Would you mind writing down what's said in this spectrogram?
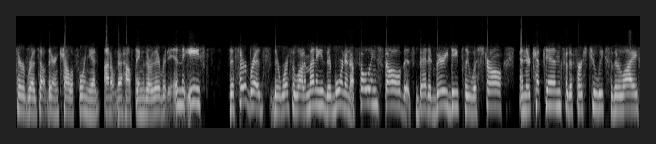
thoroughbreds out there in California. And I don't know how things are there, but in the East, the thoroughbreds, they're worth a lot of money. They're born in a foaling stall that's bedded very deeply with straw, and they're kept in for the first two weeks of their life.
